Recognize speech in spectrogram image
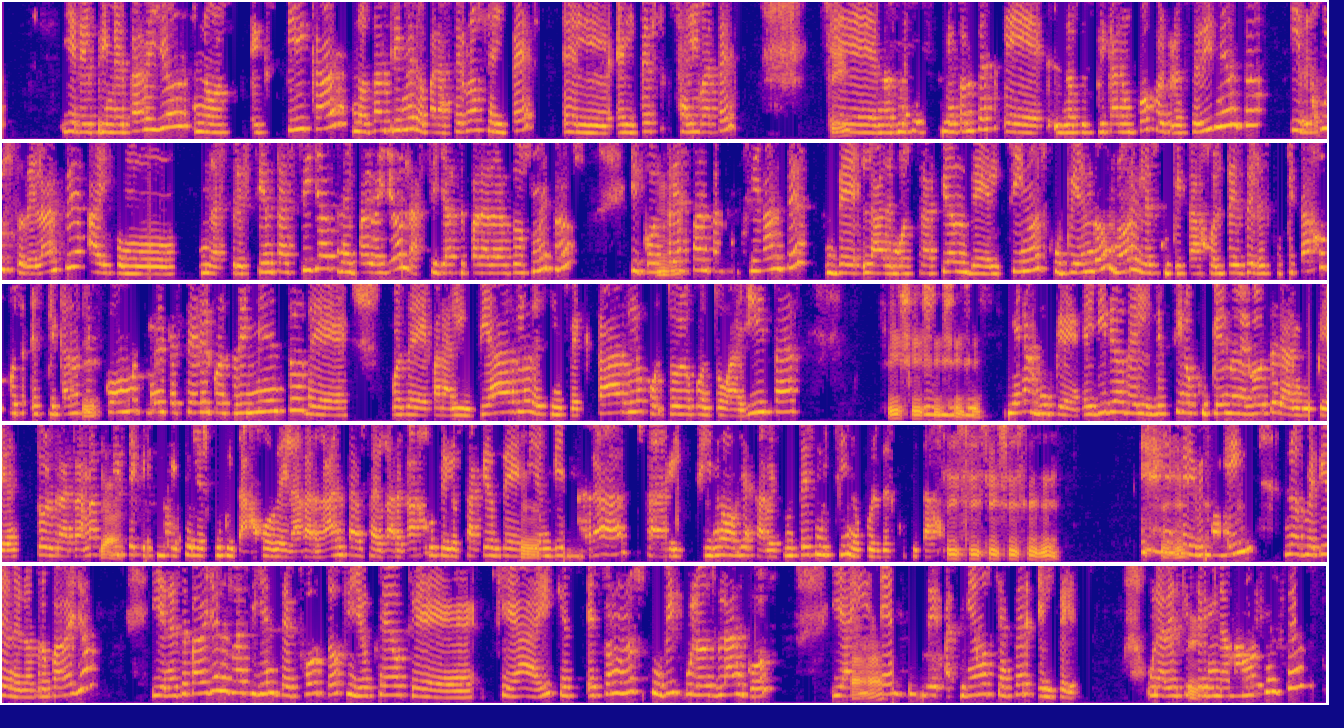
y en el primer pabellón nos explican, nos dan primero para hacernos el test, el, el test saliva test. Sí. Eh, nos entonces eh, nos explican un poco el procedimiento y de justo delante hay como unas 300 sillas en el pabellón, las sillas separadas dos metros y con tres pantallas gigantes de la demostración del chino escupiendo, ¿no? El escupitajo, el test del escupitajo, pues explicándote Sí. cómo tiene que ser el procedimiento de, pues de, para limpiarlo, desinfectarlo, con todo con toallitas. Sí, sí, sí, sí, sí. Y era en bucle. El vídeo del, del chino escupiendo en el bote era en bucle todo el rato. Además Ya. dice que es, el escupitajo de la garganta, o sea, el gargajo que lo saques de Sí. bien, bien atrás. O sea, el chino, ya sabes, un test muy chino, pues de escupitajo. Sí, sí, sí, sí, sí, sí. y de ahí nos metieron en otro pabellón. Y en ese pabellón es la siguiente foto que yo creo que, que hay, que es- son unos cubículos blancos y ahí es donde teníamos que hacer el test. Una vez que Sí. terminábamos el test,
